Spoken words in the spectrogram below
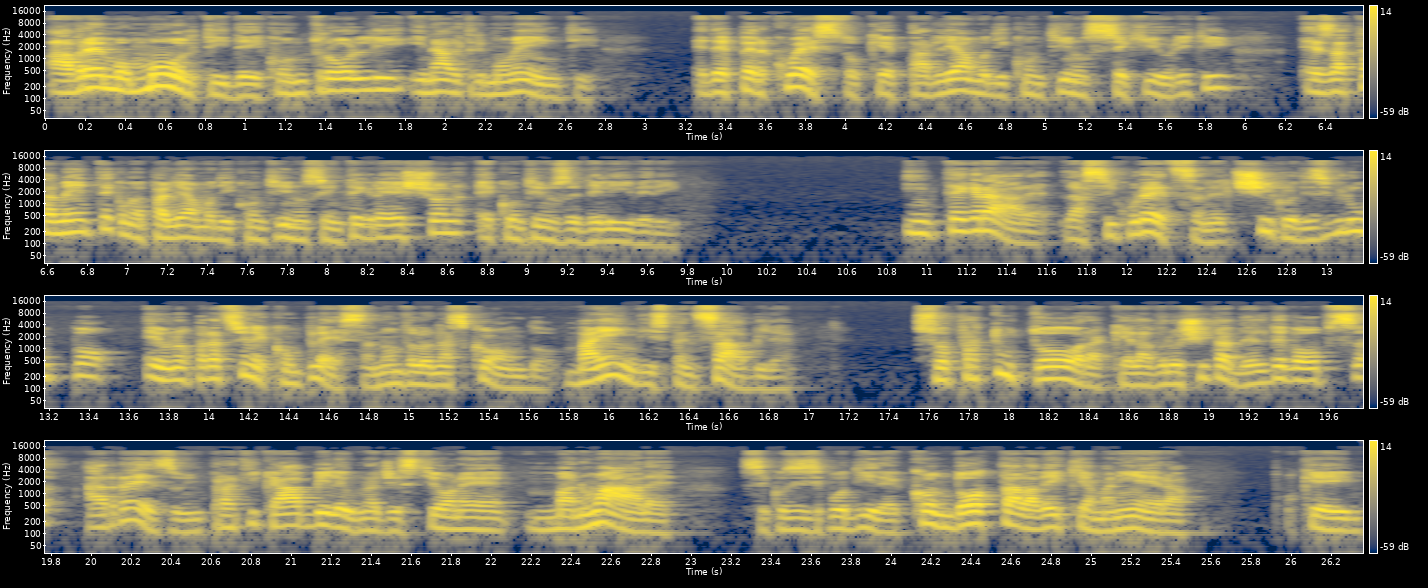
avremo molti dei controlli in altri momenti ed è per questo che parliamo di continuous security esattamente come parliamo di continuous integration e continuous delivery. Integrare la sicurezza nel ciclo di sviluppo è un'operazione complessa, non ve lo nascondo, ma è indispensabile, soprattutto ora che la velocità del DevOps ha reso impraticabile una gestione manuale se così si può dire, condotta alla vecchia maniera. Ok?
